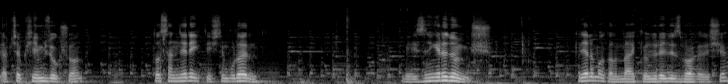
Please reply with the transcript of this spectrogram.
Yapacak bir şeyimiz yok şu an. Da sen nereye gittin? İşte buradaydın. Base'ine geri dönmüş. Gidelim bakalım belki öldürebiliriz bu arkadaşı.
